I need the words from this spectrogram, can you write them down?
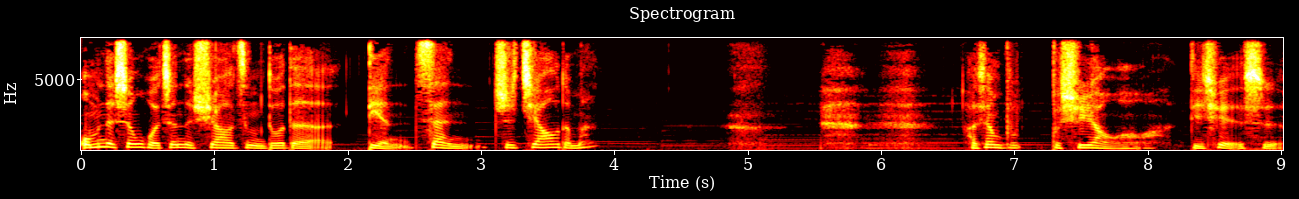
我们的生活真的需要这么多的点赞之交的吗？好像不不需要哦。的确也是，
